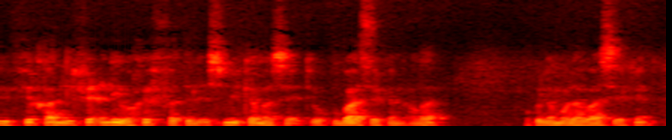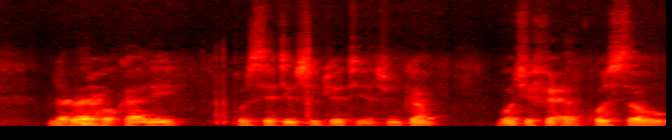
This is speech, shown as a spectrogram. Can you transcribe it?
لثقل الفعل وخفة الاسم كما سيأتي. وكباسيكا الله وكل مولا باسيكا لبره كاري قرسيتي وسوكيتي. شنك بوشي فعل قرصة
